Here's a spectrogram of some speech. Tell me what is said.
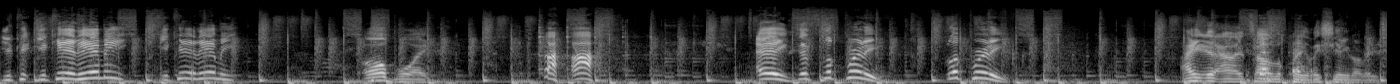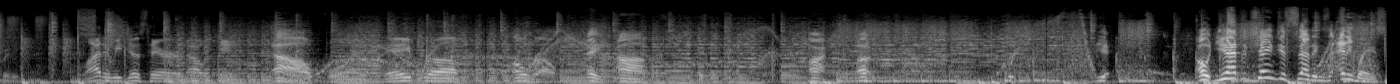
You can, you can't hear me? You can't hear me? Oh boy. Ha ha. hey, just look pretty. Look pretty. I I tell her look pretty like she ain't already pretty. Why did we just hear her? Now we can't. Oh boy. April. Oh well. Hey, uh all right. Uh, yeah. Oh, you have to change your settings. Anyways,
